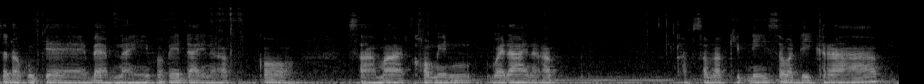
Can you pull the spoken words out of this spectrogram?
สะดอกกุญแจแบบไหนประเภทใดนะครับ ก็สามารถคอมเมนต์ไว้ได้นะครับ ครับสำหรับคลิปนี้สวัสดีครับ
